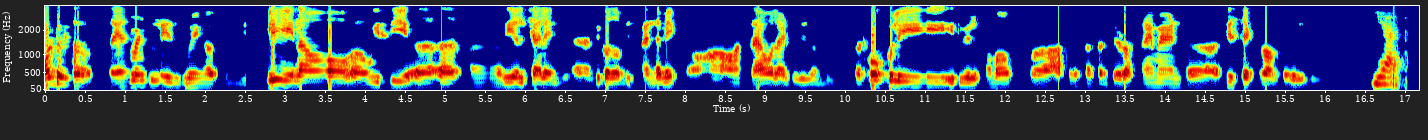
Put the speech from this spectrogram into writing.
altogether, the environmental is going up now uh, we see a, a, a, real challenge uh, because of this pandemic uh, on travel and tourism business. But hopefully it will come up after a certain period of time and this sector also will grow. Yes,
